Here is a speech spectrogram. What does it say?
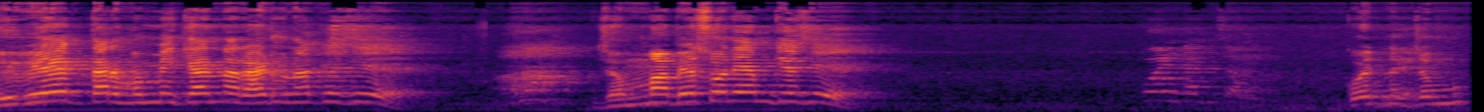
વિવેક તાર મમ્મી ક્યારના રાડું નાખે છે? જમવા બેસો ને એમ કે છે. કોઈ જ નથી જમવું?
